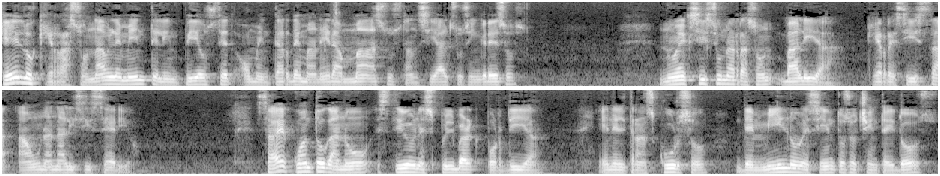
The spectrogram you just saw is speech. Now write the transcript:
¿Qué es lo que razonablemente le impide a usted aumentar de manera más sustancial sus ingresos? No existe una razón válida que resista a un análisis serio. ¿Sabe cuánto ganó Steven Spielberg por día en el transcurso de 1982,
